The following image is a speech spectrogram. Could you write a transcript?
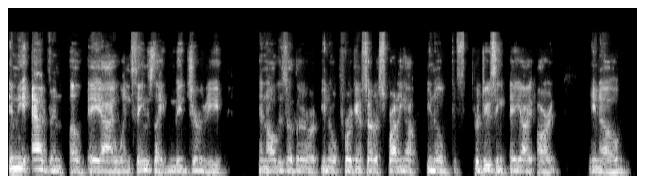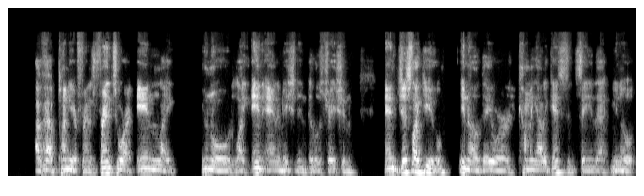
in the advent of ai when things like Midjourney and all these other you know programs that are sprouting up you know producing ai art you know. I've had plenty of friends friends who are in like you know like in animation and illustration. And just like you you know they were coming out against it saying that you know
